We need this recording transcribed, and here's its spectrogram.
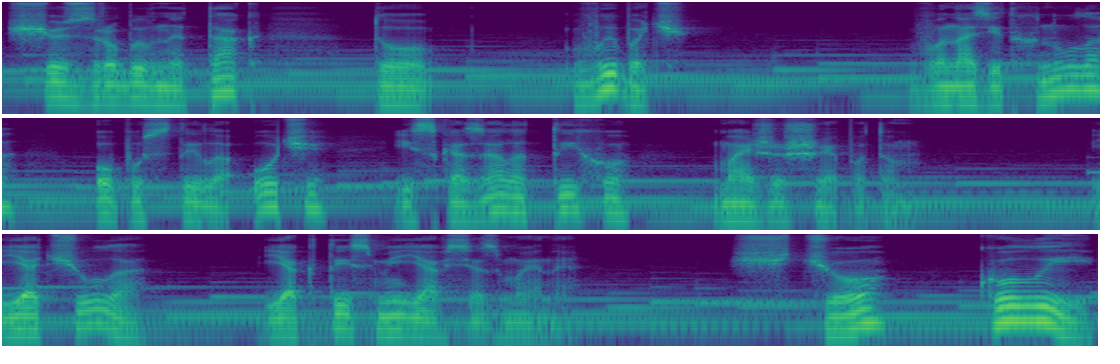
щось зробив не так, то вибач. Вона зітхнула, опустила очі і сказала тихо, майже шепотом: Я чула, як ти сміявся з мене. Що? Коли?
